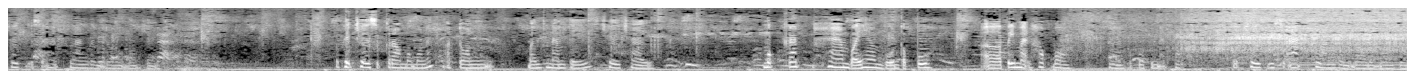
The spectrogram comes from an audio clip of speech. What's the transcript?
ឈើគឺស្អាតខ្លាំងតែម្ដងបងចាប្រភេទឈើសក្រំបងបងណាអត់តន់បាញ់ថ្នាំទេឈើឆៅមុខកាត់58 59កម្ពស់អឺ2ម៉ែត្រ60បងចាកម្ពស់2ម៉ែត្រ60ទឹកឈើគឺស្អាតខ្លាំងតែម្ដងបងបងចា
